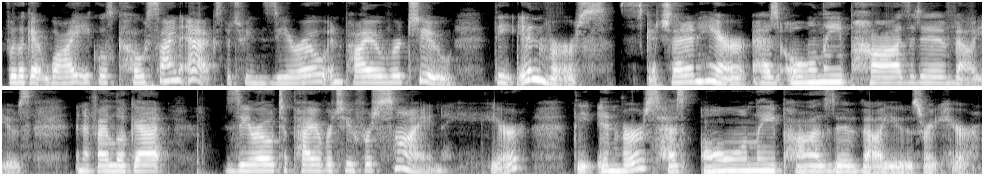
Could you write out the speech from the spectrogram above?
If we look at y equals cosine x between 0 and pi over 2, the inverse, sketch that in here, has only positive values. And if I look at 0 to pi over 2 for sine here, the inverse has only positive values right here.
